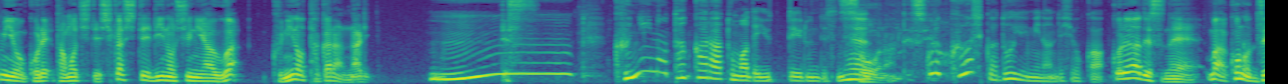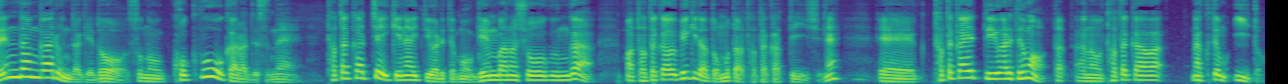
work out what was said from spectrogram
民をこれ保ちてしかして利の主に合うは国の宝なり」です。国の宝とまで言っているんですね。そうなんですこれ詳しくはどういう意味なんでしょうか？これはですね、まあこの前段があるんだけど、その国王からですね、戦っちゃいけないって言われても現場の将軍が、まあ、戦うべきだと思ったら戦っていいしね、えー、戦えって言われてもあの戦わなくてもいいと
